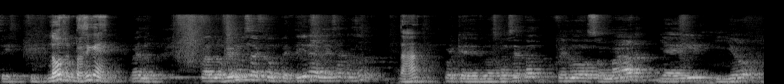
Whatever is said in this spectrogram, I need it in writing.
sí. No, prosigue. Bueno, cuando fuimos a competir en esa cosa, Ajá. porque los no sepan, fuimos Omar, Yair y yo.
